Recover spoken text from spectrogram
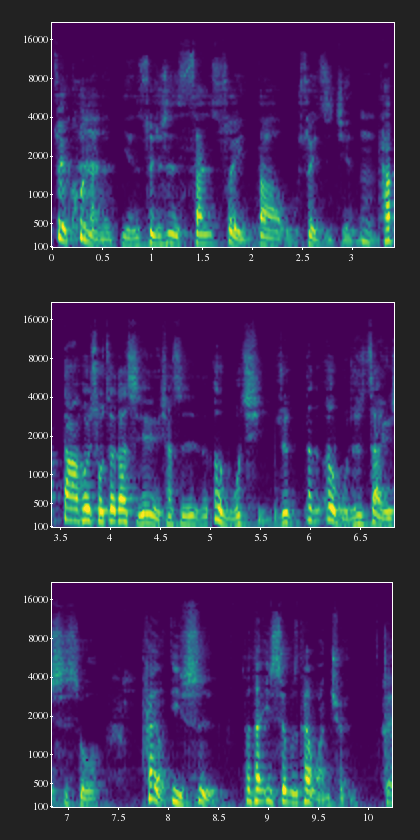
最困难的年岁，就是三岁到五岁之间，嗯他大家会说这段时间有点像是那个恶魔期。我觉得那个恶魔就是在于是说他有意识，但他意识又不是太完全，对，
